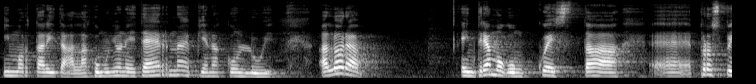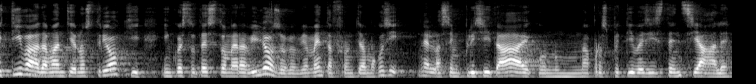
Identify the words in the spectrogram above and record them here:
immortalità, alla comunione eterna e piena con Lui. Allora, Entriamo con questa eh, prospettiva davanti ai nostri occhi in questo testo meraviglioso che ovviamente affrontiamo così, nella semplicità e con una prospettiva esistenziale.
